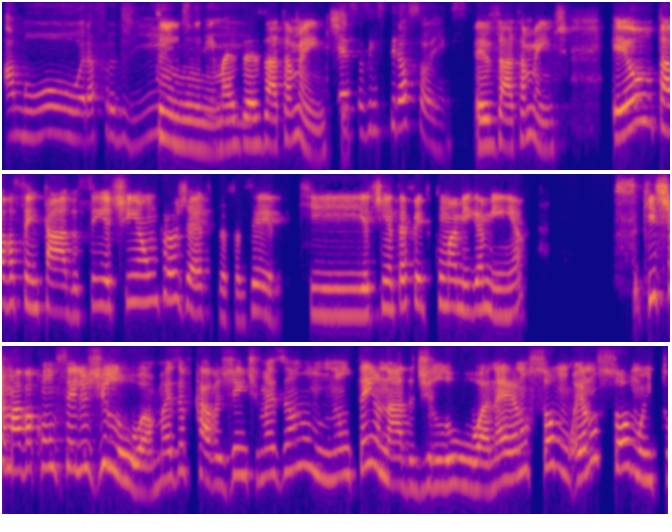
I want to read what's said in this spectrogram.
amor, Afrodite. Sim, mas exatamente. Essas inspirações. Exatamente. Eu estava sentada assim, eu tinha um projeto para fazer que eu tinha até feito com uma amiga minha que se chamava Conselhos de Lua, mas eu ficava, gente, mas eu não, não tenho nada de lua, né? Eu não sou, eu não sou muito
